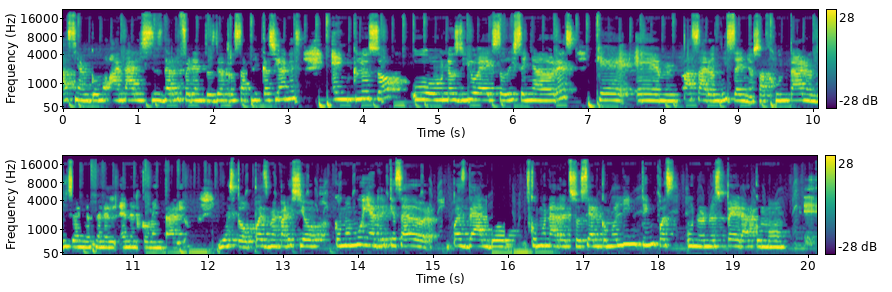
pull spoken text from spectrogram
hacían como análisis de referentes de otras aplicaciones e incluso hubo unos UX o diseñadores que em, pasaron diseños, adjuntaron diseños en el, en el comentario. Y esto pues me pareció como muy enriquecedor, pues de algo como una red social como LinkedIn, pues uno no espera como eh,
